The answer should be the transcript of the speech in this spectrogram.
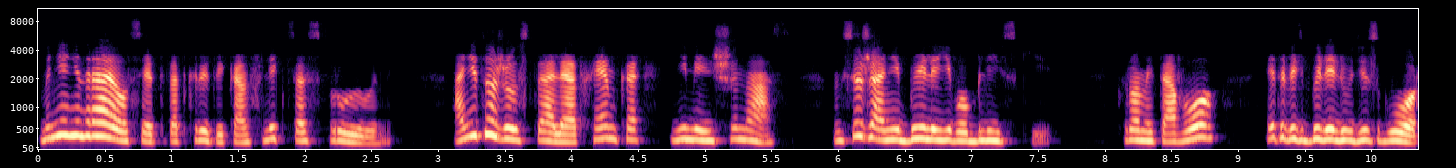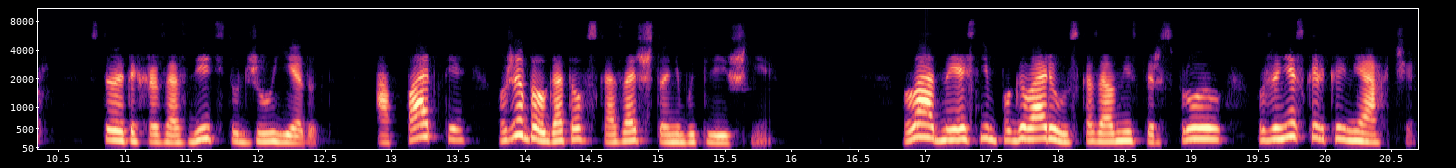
Мне не нравился этот открытый конфликт со Спруилами. Они тоже устали от Хэнка не меньше нас, но все же они были его близкие. Кроме того, это ведь были люди с гор, стоит их разозлить, тут же уедут. А папе уже был готов сказать что-нибудь лишнее. «Ладно, я с ним поговорю», — сказал мистер Спруил уже несколько мягче,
